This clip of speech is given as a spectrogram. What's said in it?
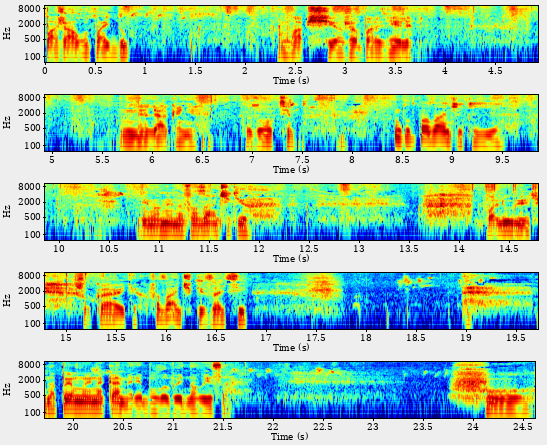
Пожалуй, пойду. Вообще вже борзелі. Не лякані зовсім. Ну, тут фазанчики є. І вони на фазанчиків полюють, шукають їх. Фазанчики, зайці. Напевно, і на камері було видно лиса. Фу.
